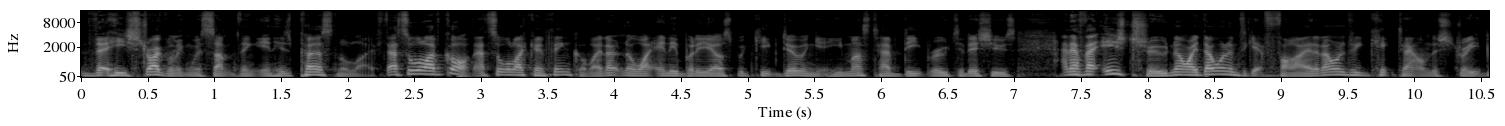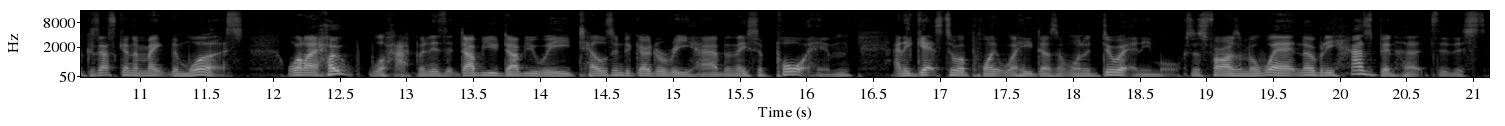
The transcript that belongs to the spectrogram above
that he's struggling with something in his personal life. That's all I've got. That's all I can think of. I don't know why anybody else would keep doing it. He must have deep rooted issues. And if that is true, no, I don't want him to get fired. I don't want him to be kicked out on the street because that's going to make them worse. What I hope will happen is that WWE tells him to go to rehab and they support him and he gets to a point where he doesn't want to do it anymore. Because as far as I'm aware, nobody has been hurt to this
